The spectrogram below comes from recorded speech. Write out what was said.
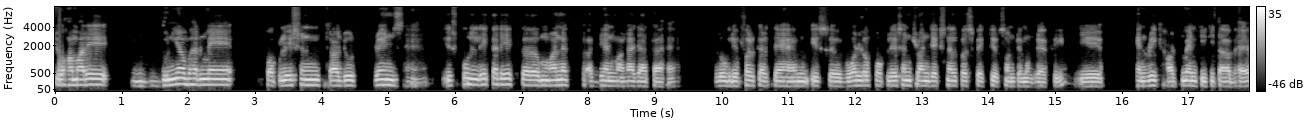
जो हमारे दुनिया भर में पॉपुलेशन का जो ट्रेंड्स हैं इसको लेकर एक मानक अध्ययन माना जाता है। लोग रेफर करते हैं इस world of population transactional perspective on demography ये हेनरिक हार्टमैन की किताब है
